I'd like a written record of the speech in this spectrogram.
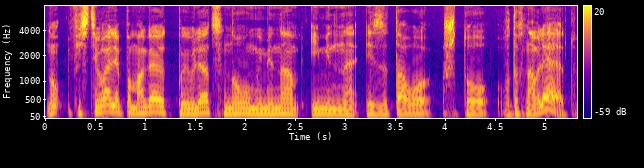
Ну, фестивали помогают появляться новым именам именно из-за того, что вдохновляют,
